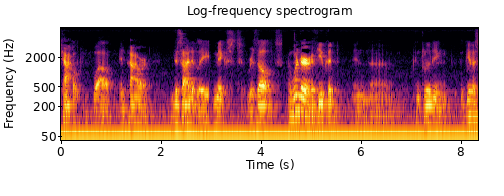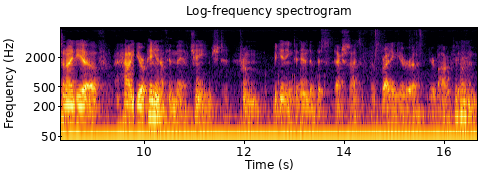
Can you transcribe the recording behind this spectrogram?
tackled while in power. Decidedly mixed results. I wonder if you could, in uh, concluding, give us an idea of how your opinion of him may have changed from beginning to end of this exercise of, of writing your uh, your biography of Mhm. him,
